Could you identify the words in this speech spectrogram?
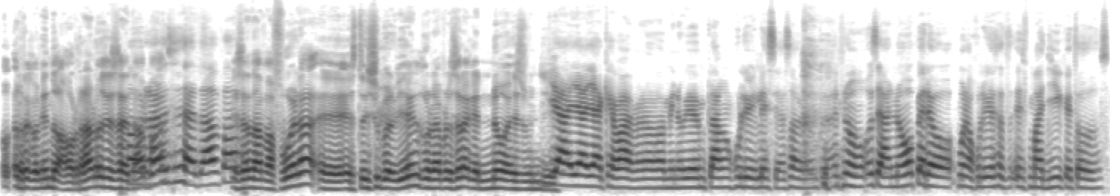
os recomiendo ahorraros esa etapa, Ahorraros esa etapa. esa etapa fuera, eh, estoy súper bien con una persona que no es un G. Ya, ya, ya, que va, me lo da mi novio en plan Julio Iglesias, ¿sabes? En plan, no, o sea, no, pero, bueno, Julio Iglesias es más G que todos.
